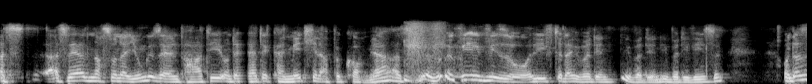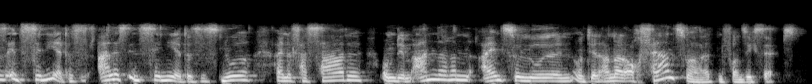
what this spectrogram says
als, als wäre er nach so einer Junggesellenparty und er hätte kein Mädchen abbekommen. Ja? Also, also irgendwie, irgendwie so lief er da über, den, über, den, über die Wiese. Und das ist inszeniert, das ist alles inszeniert. Das ist nur eine Fassade, um dem anderen einzulullen und den anderen auch fernzuhalten von sich selbst.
